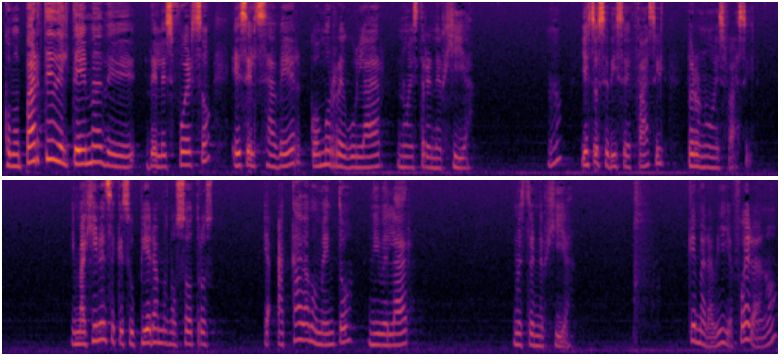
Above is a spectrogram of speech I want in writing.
como parte del tema del esfuerzo es el saber cómo regular nuestra energía. Y esto se dice fácil, pero no es fácil. Imagínense que supiéramos nosotros a cada momento nivelar nuestra energía. Qué maravilla fuera, ¿no?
